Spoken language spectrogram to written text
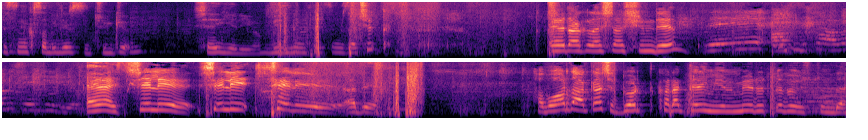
sesini kısabilirsin çünkü şey geliyor. Bizim sesimiz açık. Evet arkadaşlar şimdi Ve sağlam şey geliyor. evet Şeli Şeli Şeli hadi. Ha bu arada arkadaşlar 4 karakterim 20 rütbe ve üstünde.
